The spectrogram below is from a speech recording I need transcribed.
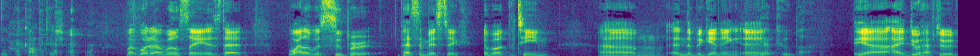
the competition. But what I will say is that while it was super pessimistic about the team um, in the beginning, uh, yeah, Koopa. yeah, I do have to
